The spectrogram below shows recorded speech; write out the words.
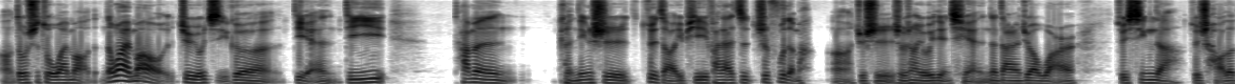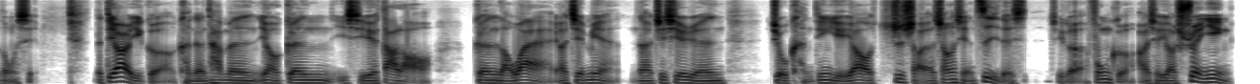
啊，都是做外贸的。那外贸就有几个点，第一，他们肯定是最早一批发财致致富的嘛，啊，就是手上有一点钱，那当然就要玩最新的、最潮的东西。那第二一个，可能他们要跟一些大佬、跟老外要见面，那这些人就肯定也要至少要彰显自己的这个风格，而且要顺应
